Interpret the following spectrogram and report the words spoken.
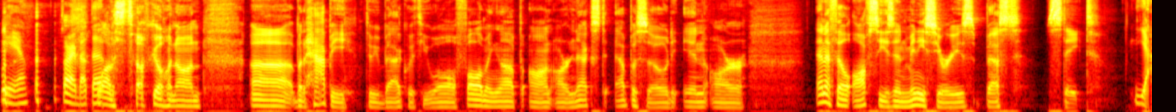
Yeah, sorry about that. a lot of stuff going on, uh, but happy to be back with you all, following up on our next episode in our NFL offseason mini series, Best State. Yeah,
